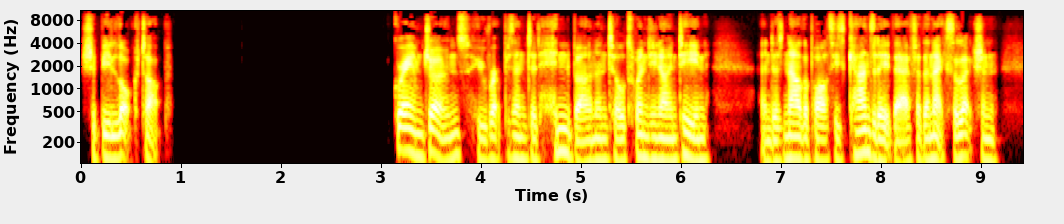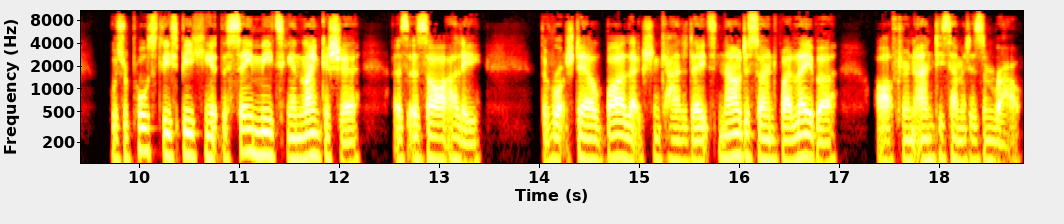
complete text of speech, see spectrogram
should be locked up Graham Jones, who represented Hyndburn until 2019 and is now the party's candidate there for the next election, was reportedly speaking at the same meeting in Lancashire as Azhar Ali, the Rochdale by election candidate now disowned by Labour after an anti Semitism row.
